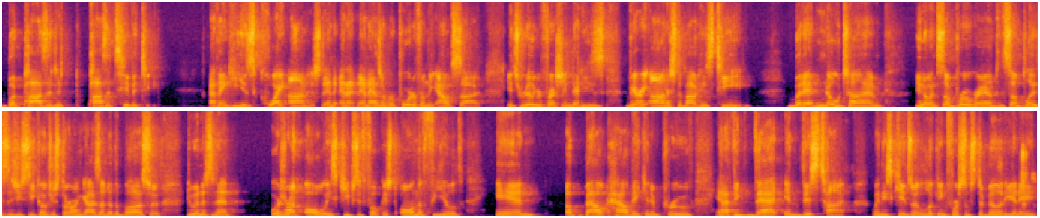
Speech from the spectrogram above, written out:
but positive positivity. I think he is quite honest. And, and, and as a reporter from the outside, it's really refreshing that he's very honest about his team. But at no time, you know, in some programs, in some places, you see coaches throwing guys under the bus or doing this and that. Orgeron always keeps it focused on the field and about how they can improve. And I think that in this time, when these kids are looking for some stability in a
